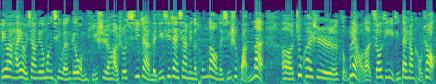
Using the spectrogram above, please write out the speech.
另外还有像这个孟庆文给我们提示哈，说西站北京西站下面的通道呢行驶缓慢，呃，就快是走不了了。交警已经戴上口罩，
